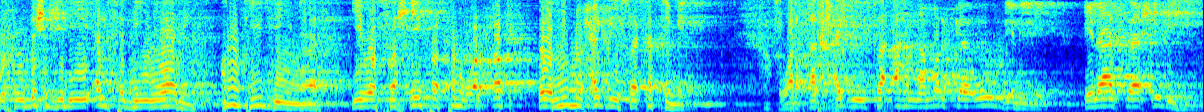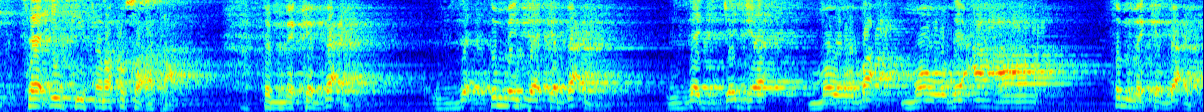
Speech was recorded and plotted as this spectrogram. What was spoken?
wuxuu dhex geliyey alfa diinaarin kunkii diinaar iyo wa saxiifatan warqad oo minhu xaggiisa ka timid warqad xaggiisa ahna markaa wuu geliyey ilaa saaxibihi saaxiibkiisana ku socota uma kabacdi uma intaa ka bacdi zajaja mawdicahaa uma ka bacdi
